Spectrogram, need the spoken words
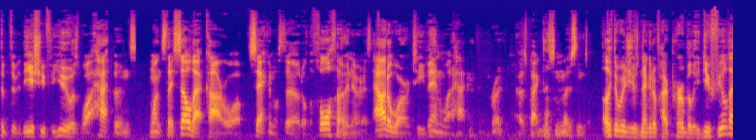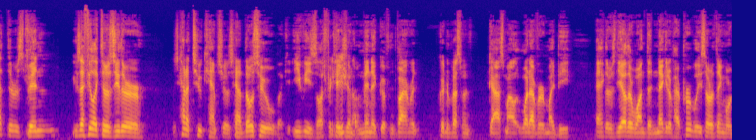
the, the, the issue for you is what happens once they sell that car, or second or third or the fourth owner, and it's out of warranty. Then what happens? Right, goes back to some of those things. I like the word you use, negative hyperbole. Do you feel that there's been because I feel like there's either there's kind of two camps here. There's kind of those who like EVs, electrification, a minute, good for the environment, good investment, gas mileage, whatever it might be. And there's the other one, the negative hyperbole sort of thing, where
